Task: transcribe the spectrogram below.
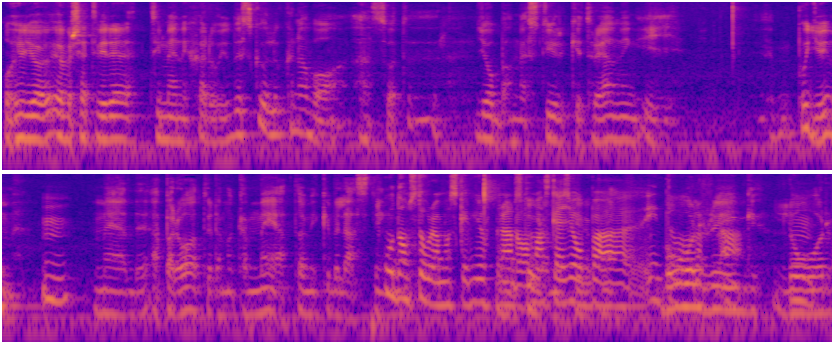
Och hur översätter vi det till människa då? Jo, det skulle kunna vara alltså att jobba med styrketräning i, på gym. Mm. med apparater där man kan mäta mycket belastning. Och de stora muskelgrupperna de då? man ska jobba... Inte Bål, rygg, ja. lår,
